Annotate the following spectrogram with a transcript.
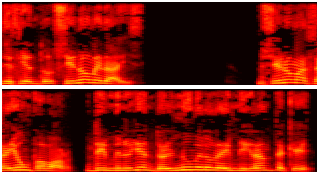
diciendo, si no me dais, si no me hacéis un favor, disminuyendo el número de inmigrantes que,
